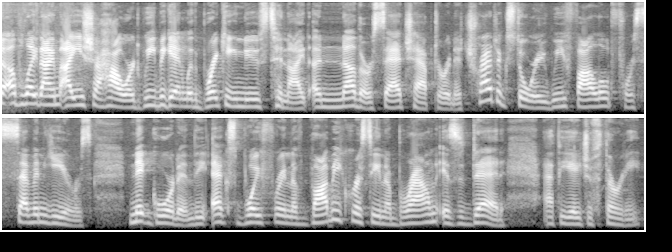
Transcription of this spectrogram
to Up Late. I'm Aisha Howard. We begin with breaking news tonight. Another sad chapter in a tragic story we followed for seven years. Nick Gordon, the ex-boyfriend of Bobbi Kristina Brown, is dead at the age of 30.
